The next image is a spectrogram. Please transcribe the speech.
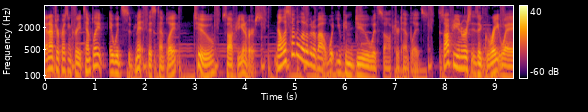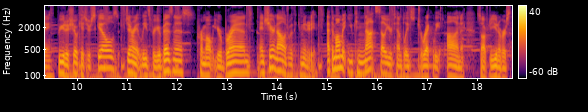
then after pressing create template, it would submit this template to Softr Universe. Now let's talk a little bit about what you can do with Softr templates. Softr Universe is a great way for you to showcase your skills, generate leads for your business, promote your brand, and share knowledge with the community. At the moment, you cannot sell your templates directly on Softr Universe.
